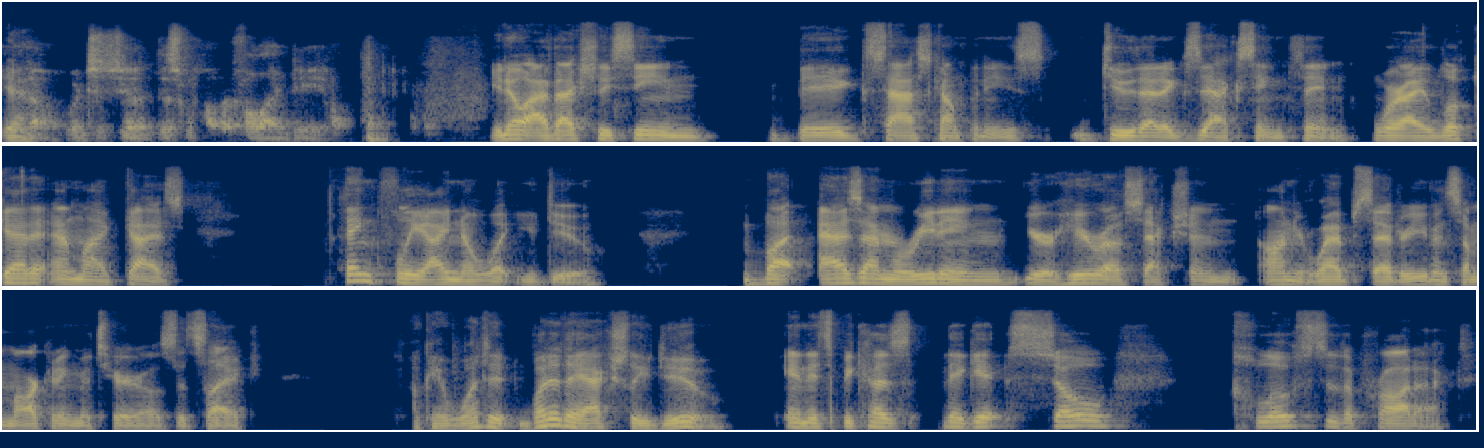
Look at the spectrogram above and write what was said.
Yeah. You know, which is you know, this wonderful ideal. You know, I've actually seen big SaaS companies do that exact same thing where I look at it and I'm like, guys, thankfully I know what you do. But as I'm reading your hero section on your website or even some marketing materials, it's like, okay, what did what did they actually do? And it's because they get so close to the product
